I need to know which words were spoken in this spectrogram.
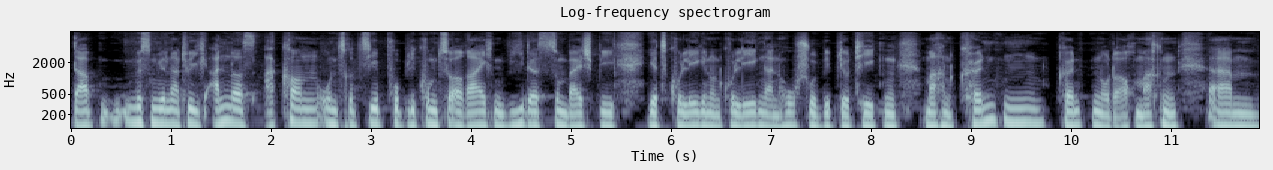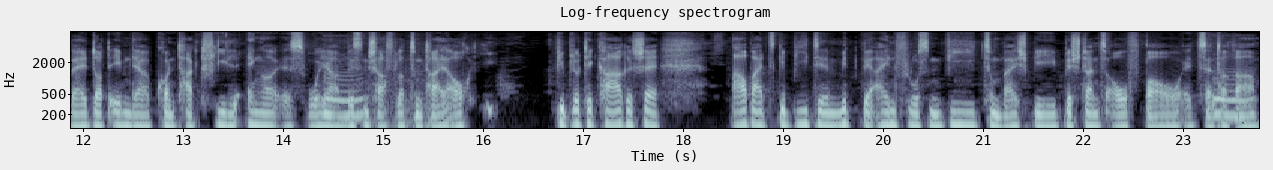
da müssen wir natürlich anders ackern, unsere Zielpublikum zu erreichen, wie das zum Beispiel jetzt Kolleginnen und Kollegen an Hochschulbibliotheken machen könnten, könnten oder auch machen, ähm, weil dort eben der Kontakt viel enger ist, wo ja mhm. Wissenschaftler zum Teil auch bibliothekarische Arbeitsgebiete mit beeinflussen, wie zum Beispiel Bestandsaufbau etc. Mhm.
